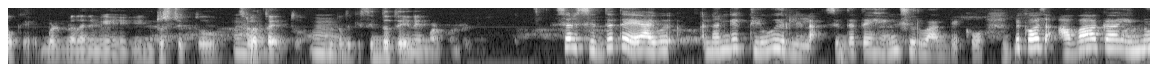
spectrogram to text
ಓಕೆ ಬಟ್ ಅದೇ ನಿಮಗೆ ಇಂಟ್ರೆಸ್ಟ್ ಇತ್ತು ಸೆಳೆತ ಇತ್ತು ಅದಕ್ಕೆ ಸಿದ್ಧತೆ ಏನೇನ್ ಮಾಡ್ಕೊಂಡ್ರಿ? ಸರ್ ಸಿದ್ಧತೆ ಐ ನನಗೆ ಕ್ಲೂ ಇರಲಿಲ್ಲ. ಸಿದ್ಧತೆ ಹೆಂಗ್ ಶುರು ಆಗಬೇಕು ಬಿಕಾಸ್ ಅವಾಗ ಇನ್ನೂ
